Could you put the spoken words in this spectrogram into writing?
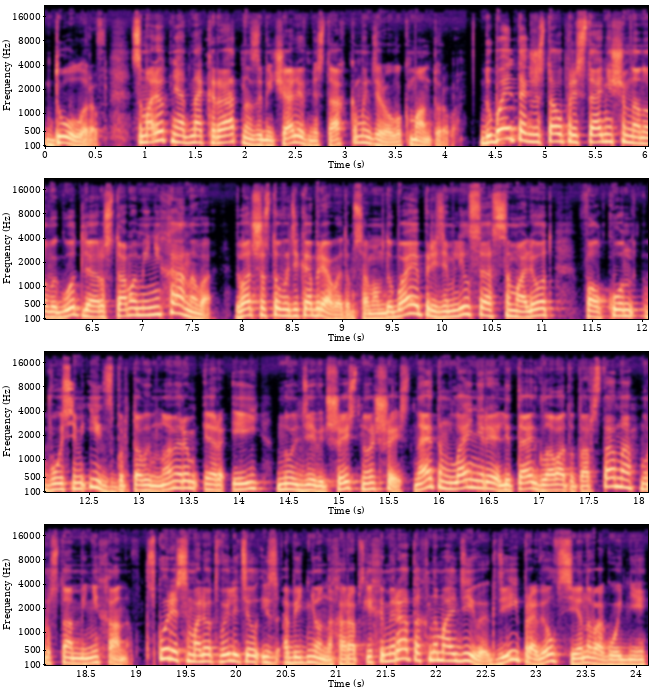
долларов. Самолет неоднократно замечали в местах командировок Мантурова. Дубай также стал пристанищем на Новый год для Рустама Миниханова. 26 декабря в этом самом Дубае приземлился самолет Falcon 8X с бортовым номером RA09606. На этом лайнере летает глава Татарстана Мурстам Миниханов. Вскоре самолет вылетел из Объединенных Арабских Эмиратах на Мальдивы, где и провел все новогодние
